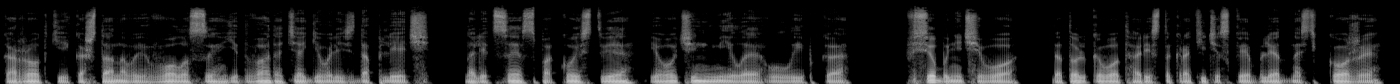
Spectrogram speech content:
Короткие каштановые волосы едва дотягивались до плеч. На лице спокойствие и очень милая улыбка. Все бы ничего, да только вот аристократическая бледность кожи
